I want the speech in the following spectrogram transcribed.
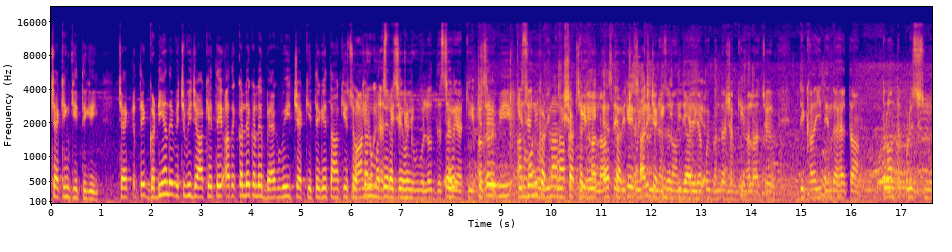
ਚੈਕਿੰਗ ਕੀਤੀ ਗਈ। ਚੈੱਕ ਤੇ ਗੱਡੀਆਂ ਦੇ ਵਿੱਚ ਵੀ ਜਾ ਕੇ ਤੇ ਅਤੇ ਕੱਲੇ-ਕੱਲੇ ਬੈਗ ਵੀ ਚੈੱਕ ਕੀਤੇ ਗਏ ਤਾਂ ਕਿ ਸੁਰੱਖਿਆ ਨੂੰ ਮੱਦੇ ਰੱਖਦੇ ਹੋਏ ਵੱਲੋਂ ਦੱਸਿਆ ਗਿਆ ਕਿ ਕਿਸੇ ਵੀ ਵੀ ਘਟਨਾ ਨਾ ਘਟ ਸ਼ੱਕੀ ਇਸ ਕਰਕੇ ਸਾਰੀ ਚੈਕਿੰਗ ਕੀਤੀ ਜਾ ਰਹੀ ਹੈ। ਕੋਈ ਬੰਦਾ ਸ਼ੱਕੀ ਹਾਲਾਤ 'ਚ ਦਿਖਾਈ ਦਿੰਦਾ ਹੈ ਤਾਂ ਤੁਰੰਤ ਪੁਲਿਸ ਨੂੰ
